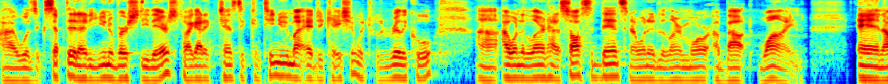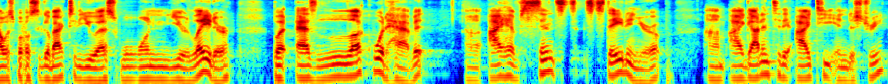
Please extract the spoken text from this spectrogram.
I was accepted at a university there, so I got a chance to continue my education, which was really cool. Uh, I wanted to learn how to salsa dance and I wanted to learn more about wine. And I was supposed to go back to the US one year later, but as luck would have it, uh, I have since stayed in Europe. Um, I got into the IT industry.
